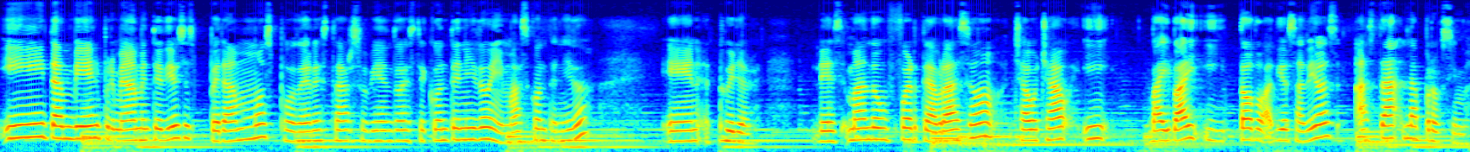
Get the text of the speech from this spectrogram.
Y también, primeramente Dios, esperamos poder estar subiendo este contenido y más contenido en Twitter. Les mando un fuerte abrazo, chao chao y Bye bye y todo, adiós, adiós. Hasta la próxima.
